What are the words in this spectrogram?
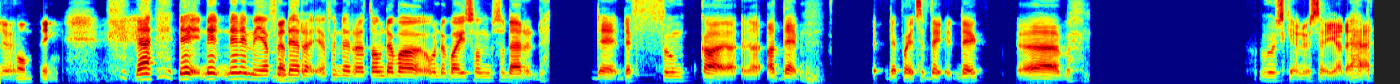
Ja. någonting. Nej, nej, nej, nej, men jag Men- funderar, jag funderar att om det var, om det var som sådär, det, det funkar, eh, att det, det på ett sätt, det, det uh, hur ska jag nu säga det här,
